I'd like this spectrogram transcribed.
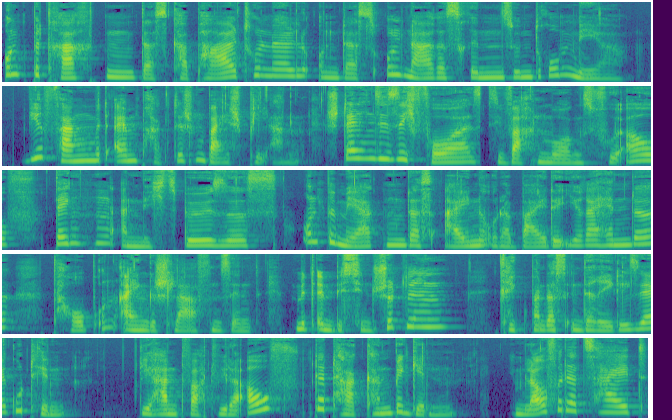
und betrachten das Karpaltunnel und das Ulnarisrinnen-Syndrom näher. Wir fangen mit einem praktischen Beispiel an. Stellen Sie sich vor, Sie wachen morgens früh auf, denken an nichts Böses und bemerken, dass eine oder beide Ihrer Hände taub und eingeschlafen sind. Mit ein bisschen Schütteln kriegt man das in der Regel sehr gut hin. Die Hand wacht wieder auf, der Tag kann beginnen. Im Laufe der Zeit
